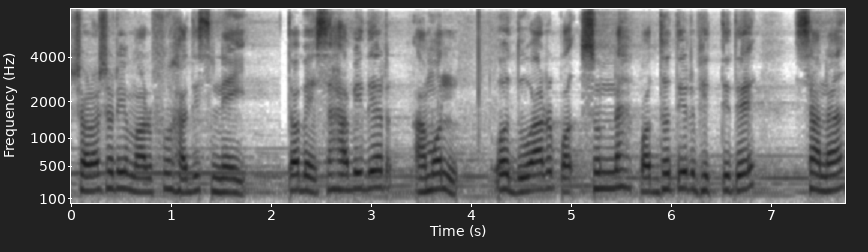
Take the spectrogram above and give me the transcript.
সরাসরি মারফু হাদিস নেই। তবে সাহাবিদের আমল ও দুয়ার সুন্নাহ পদ্ধতির ভিত্তিতে সানা,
